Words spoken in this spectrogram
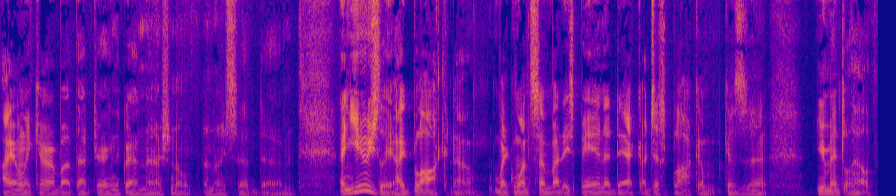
I only care about that during the Grand National and I said um, and usually I block now like once somebody's being a dick I just block them because uh, your mental health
